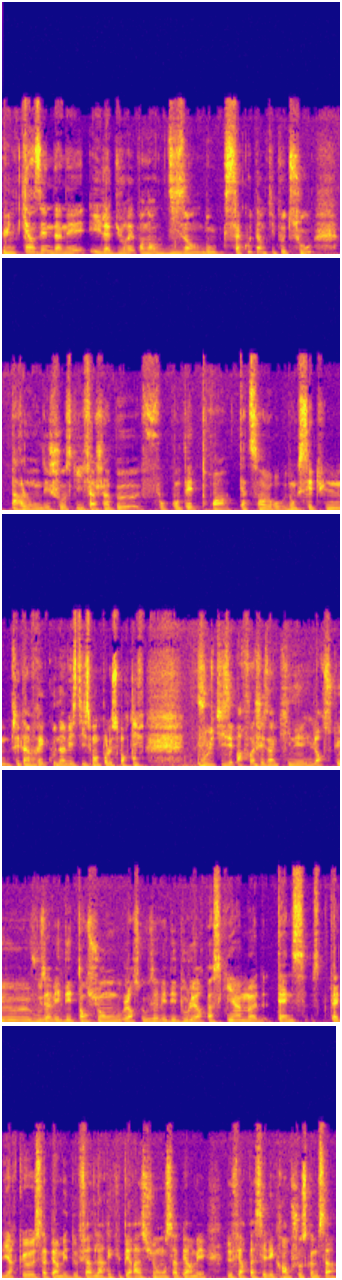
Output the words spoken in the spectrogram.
une quinzaine d'années et il a duré pendant dix ans. Donc ça coûte un petit peu de sous. Parlons des choses qui fâchent un peu. Il faut compter 3 400 euros. Donc c'est un vrai coût d'investissement pour le sportif. Vous l'utilisez parfois chez un kiné lorsque vous avez des tensions ou lorsque vous avez des douleurs parce qu'il y a un mode tense. C'est-à-dire que ça permet de faire de la récupération, ça permet de faire passer les crampes, choses comme ça.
